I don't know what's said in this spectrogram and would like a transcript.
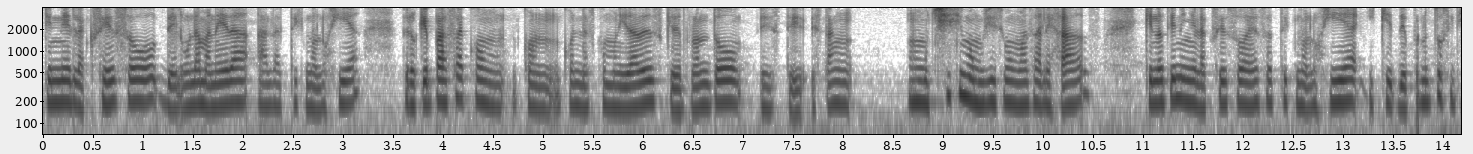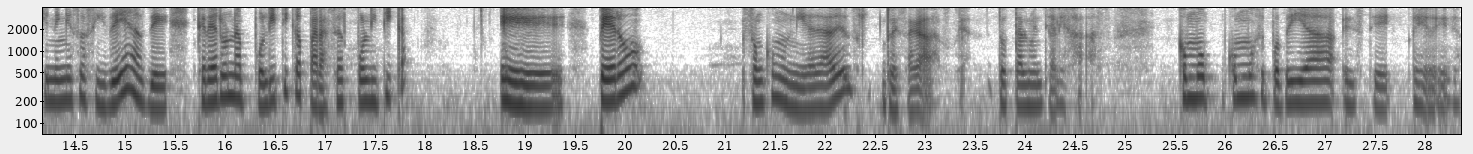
tiene el acceso de alguna manera a la tecnología, pero qué pasa con, con, con las comunidades que de pronto este, están muchísimo, muchísimo más alejadas, que no tienen el acceso a esa tecnología y que de pronto sí tienen esas ideas de crear una política para hacer política, eh, pero son comunidades rezagadas, o sea, totalmente alejadas. ¿cómo, ¿cómo se podría, este, eh,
